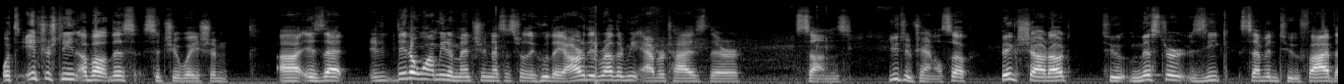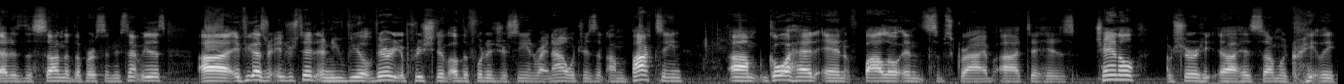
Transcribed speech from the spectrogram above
what's interesting about this situation uh, is that they don't want me to mention necessarily who they are. They'd rather me advertise their son's YouTube channel. So big shout out to Mr. Zeke725. That is the son of the person who sent me this. Uh, if you guys are interested and you feel very appreciative of the footage you're seeing right now, which is an unboxing, um, go ahead and follow and subscribe uh, to his channel. I'm sure he, uh, his son would greatly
